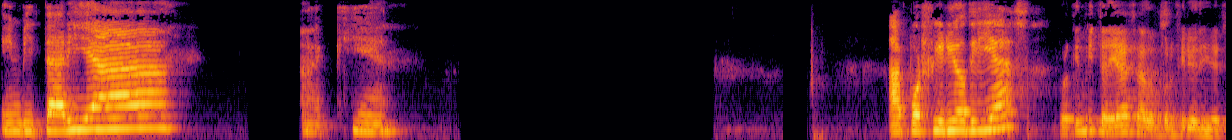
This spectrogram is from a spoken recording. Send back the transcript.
invitaría a quién? A Porfirio Díaz. ¿Por qué invitarías a don Porfirio Díaz?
